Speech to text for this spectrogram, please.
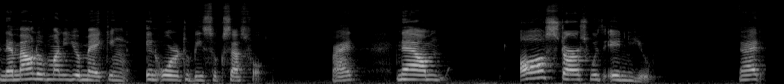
the amount of money you're making in order to be successful, right? Now, all starts within you, right?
